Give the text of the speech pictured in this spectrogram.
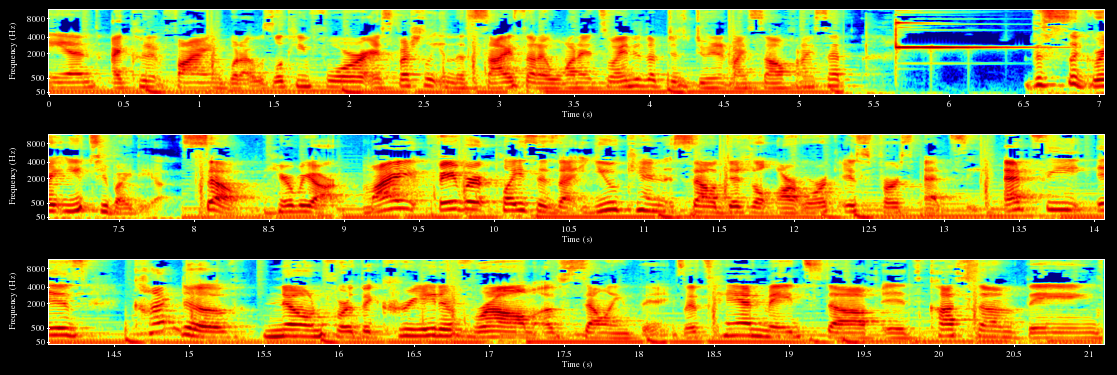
and I couldn't find what I was looking for, especially in the size that I wanted. So I ended up just doing it myself, and I said, this is a great YouTube idea. So here we are. My favorite places that you can sell digital artwork is first Etsy. Etsy is kind of known for the creative realm of selling things. It's handmade stuff, it's custom things,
